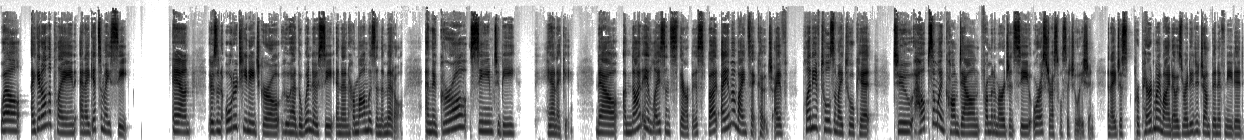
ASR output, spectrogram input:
Well, I get on the plane and I get to my seat. And there's an older teenage girl who had the window seat, and then her mom was in the middle. And the girl seemed to be panicking. Now, I'm not a licensed therapist, but I am a mindset coach. I have plenty of tools in my toolkit to help someone calm down from an emergency or a stressful situation. And I just prepared my mind. I was ready to jump in if needed,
